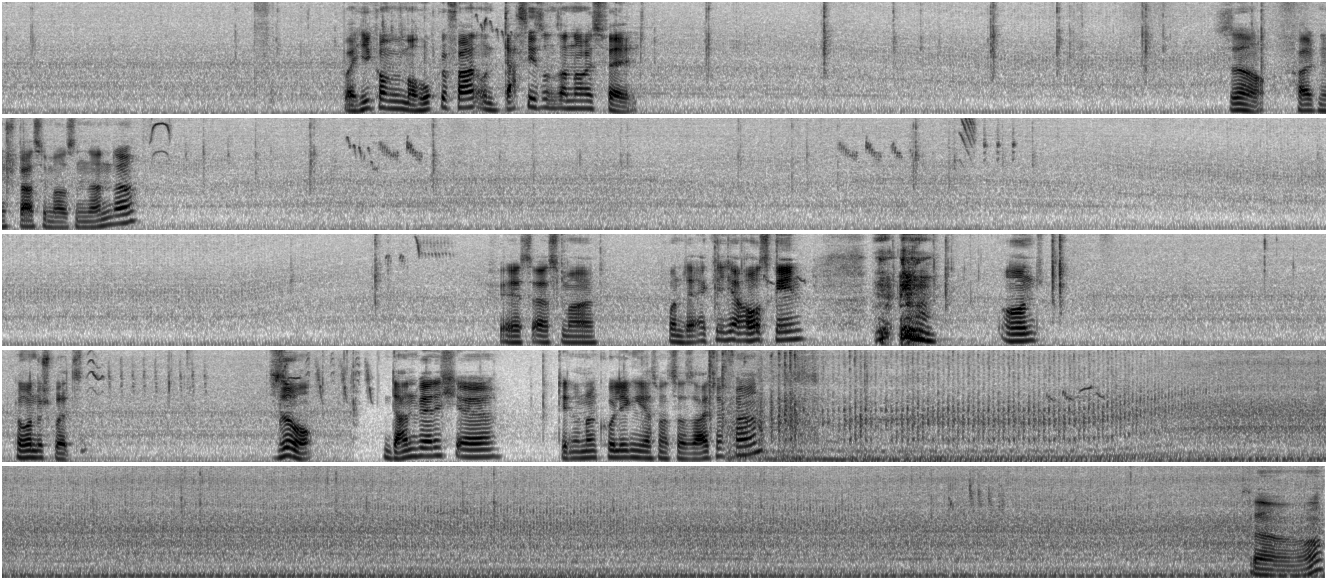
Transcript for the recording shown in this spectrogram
Weil hier kommen wir mal hochgefahren und das hier ist unser neues Feld. So, falten den Spaß mal auseinander. Ich werde jetzt erstmal von der Ecke hier ausgehen und eine Runde spritzen. So, dann werde ich äh, den anderen Kollegen hier erstmal zur Seite fahren. So.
